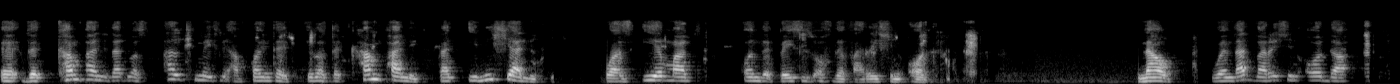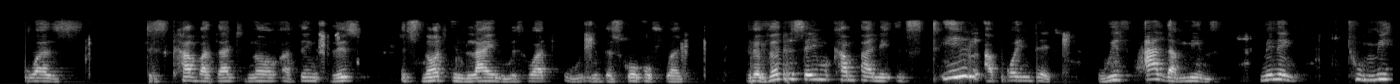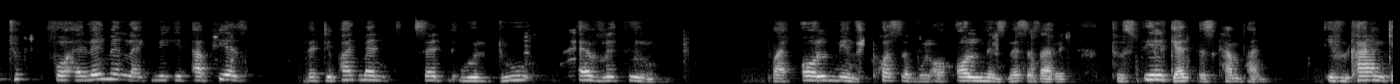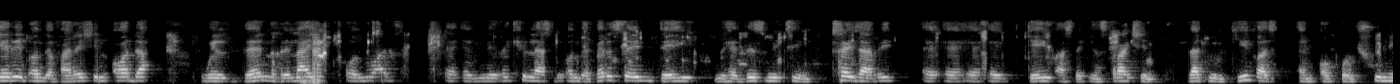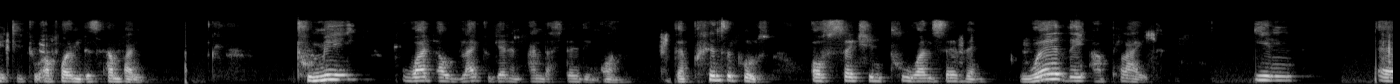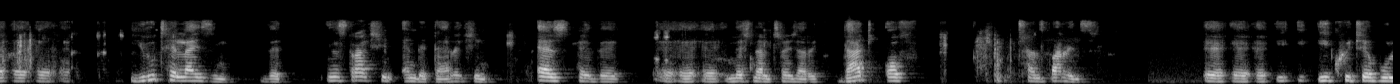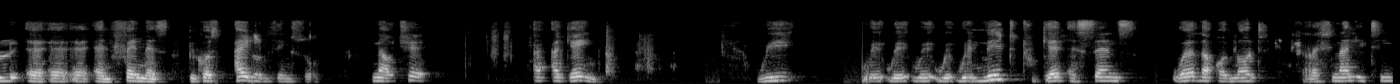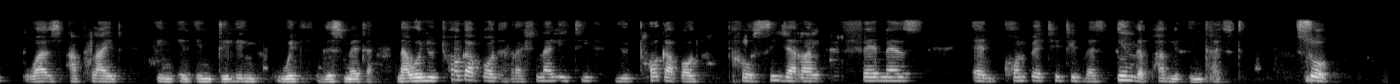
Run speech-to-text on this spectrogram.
uh, the company that was ultimately appointed, it was the company that initially was earmarked on the basis of the variation order. Now, when that variation order was discovered that no, I think this it's not in line with what with the scope of work. The very same company is still appointed with other means, meaning to me, to, for a layman like me, it appears the department said will do everything by all means possible or all means necessary to still get this company. If we can't get it on the variation order, we'll then rely on what uh, uh, miraculously on the very same day we had this meeting, Treasury uh, gave us the instruction that will give us an opportunity to appoint this company. To me, what I would like to get an understanding on the principles of Section 217, where they applied in uh, uh, uh, utilizing the instruction and the direction as per the uh, uh, uh, National Treasury, that of transparency, e- equitable, and fairness, because I don't think so. Now, Chair, again, we, we, we, we, we need to get a sense whether or not rationality was applied in, in, in dealing with this matter. Now, when you talk about rationality, you talk about procedural fairness and competitiveness in the public interest. So,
